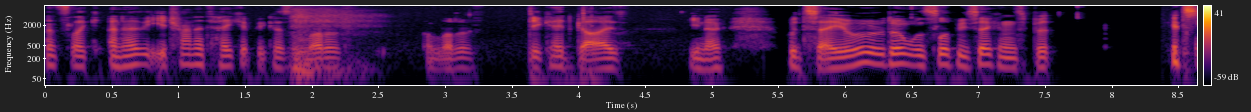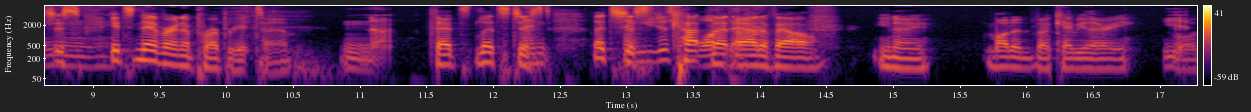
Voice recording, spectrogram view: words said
It's like I know that you're trying to take it because a lot of a lot of dickhead guys, you know, would say, "Oh, I don't want sloppy seconds," but It's just Mm. it's never an appropriate term. no. That's let's just And- let's just, just cut that out of our, you know, modern vocabulary. Yeah.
